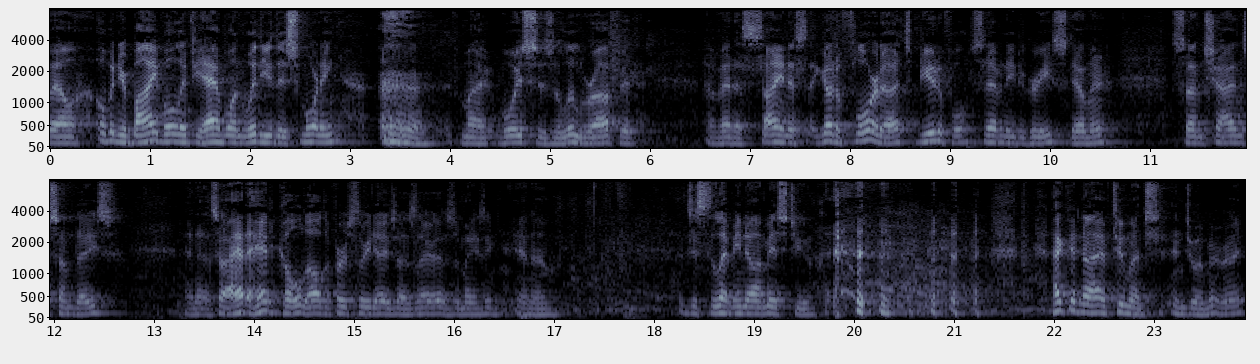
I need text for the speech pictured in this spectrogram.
Well, open your Bible if you have one with you this morning. if my voice is a little rough, it, I've had a sinus. They go to Florida. It's beautiful, 70 degrees down there. Sunshine some days. And uh, so I had a head cold all the first three days I was there. It was amazing. And um, just to let me know I missed you. I could not have too much enjoyment, right?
